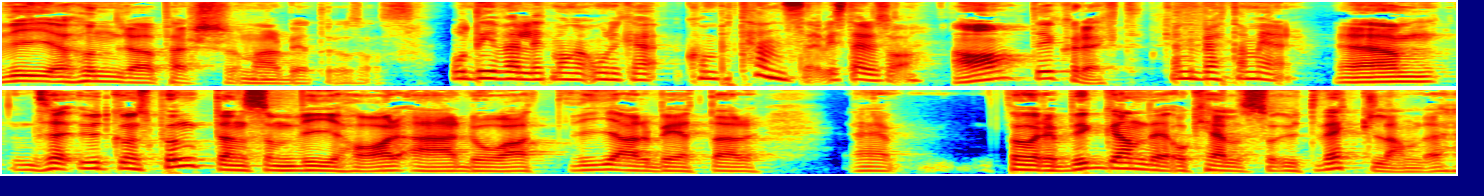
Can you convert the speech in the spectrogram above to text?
Vi är hundra pers som arbetar hos oss. Och det är väldigt många olika kompetenser, visst är det så? Ja, det är korrekt. Kan du berätta mer? Um, utgångspunkten som vi har är då att vi arbetar eh, förebyggande och hälsoutvecklande.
